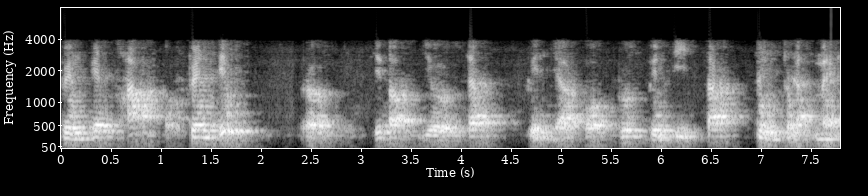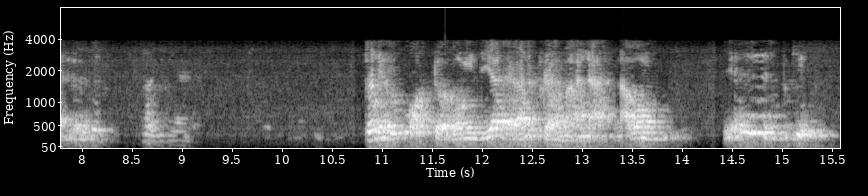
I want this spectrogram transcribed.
bin Ishak bin Ibrahim itu Yusuf bin Yakub bin Ishak bin Ibrahim. Dan itu kode orang India dengan Brahmana, nah orang ya begitu.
